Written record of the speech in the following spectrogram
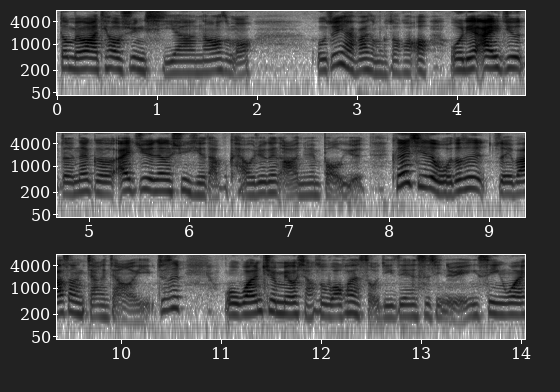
都没办法跳讯息啊，然后什么？我最近还发生什么状况？哦，我连 I G 的那个 I G 的那个讯息都打不开，我就跟啊那边抱怨。可是其实我都是嘴巴上讲讲而已，就是我完全没有想说我要换手机这件事情的原因，是因为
